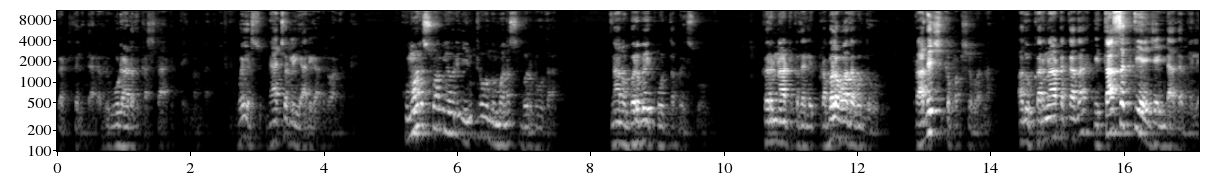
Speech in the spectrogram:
ಘಟ್ಟದಲ್ಲಿದ್ದಾರೆ. ಅವರು ಓಡಾಡೋದು ಕಷ್ಟ ಆಗುತ್ತೆ ಇನ್ನೊಂದಾಗುತ್ತೆ ವಯಸ್ಸು ನ್ಯಾಚುರಲಿ ಯಾರಿಗಾದರೂ ಆಗುತ್ತೆ. ಕುಮಾರಸ್ವಾಮಿ ಅವರಿಗೆ ಇಂಥ ಒಂದು ಮನಸ್ಸು ಬರಬಹುದಾ ನಾನು ಬರಬೇಕು ಅಂತ ಬಯಸುವವನು. ಕರ್ನಾಟಕದಲ್ಲಿ ಪ್ರಬಲವಾದ ಒಂದು ಪ್ರಾದೇಶಿಕ ಪಕ್ಷವನ್ನು ಅದು ಕರ್ನಾಟಕದ ಹಿತಾಸಕ್ತಿಯ ಎಜೆಂಡಾದ ಮೇಲೆ,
